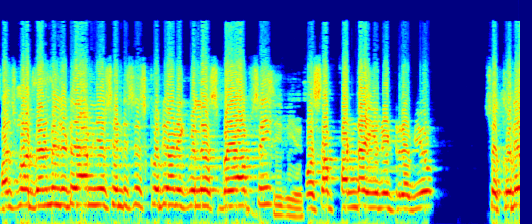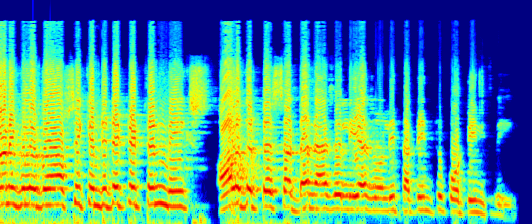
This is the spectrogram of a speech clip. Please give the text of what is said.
Once more when will you do amniocentesis chorionic villus biopsy? For sub funda unit review. So chorionic villus biopsy can detect at 10 weeks. All of the tests are done as early as only 13 to 14th week.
